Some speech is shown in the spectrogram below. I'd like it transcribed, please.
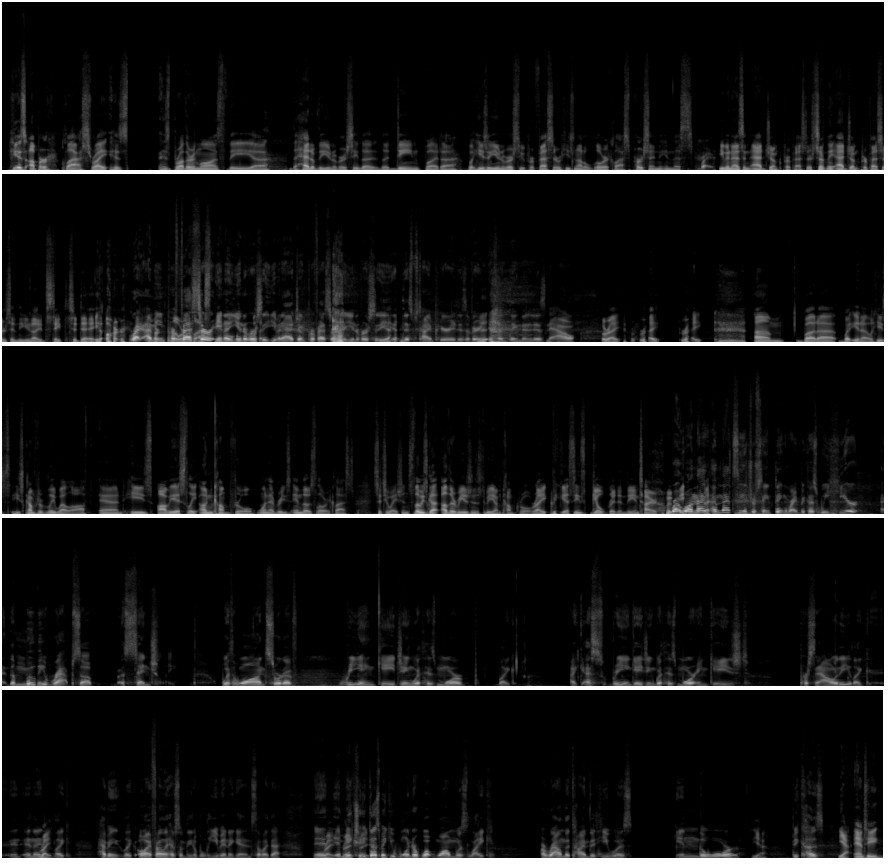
he is upper class, right? His his brother-in-law is the uh, the head of the university, the the dean, but uh, but he's a university professor. He's not a lower class person in this, Right. even as an adjunct professor. Certainly, adjunct professors in the United States today are Right. I mean, professor in a university, even adjunct professor in a university Yeah. at this time period is a very different thing than it is now. right right right um but uh but you know he's he's comfortably well off and he's obviously uncomfortable whenever he's in those lower class situations though he's got other reasons to be uncomfortable right because he's guilt ridden the entire movie Right. Well, and, that, and that's the interesting thing, right? Because we hear the movie wraps up essentially with Juan sort of re-engaging with his more like, I guess, re-engaging with his more engaged personality, like, and, and then Right. like having like, oh, I finally have something to believe in again and stuff like that. And Right, it right, makes right. it does make you wonder what Juan was like around the time that he was in the war Yeah. because Yeah, and he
